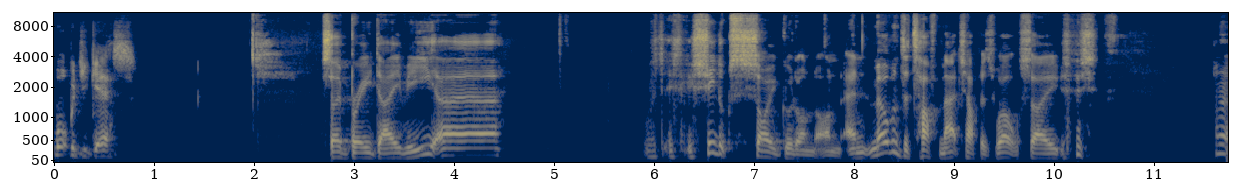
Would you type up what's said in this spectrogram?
what would you guess? So Bri Davey, uh, she looks so good on on, and Melbourne's a tough matchup as well. So,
